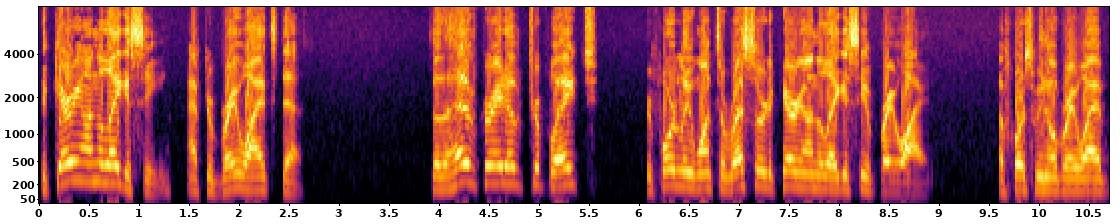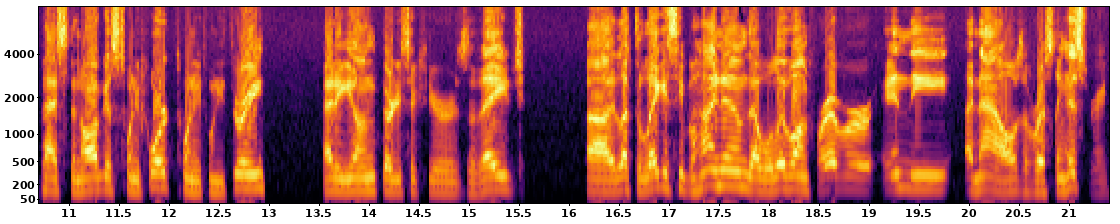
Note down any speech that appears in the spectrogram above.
to carry on the legacy after Bray Wyatt's death. So, the head of creative, Triple H, reportedly wants a wrestler to carry on the legacy of Bray Wyatt. Of course, we know Bray Wyatt passed in August 24th, 2023, at a young 36 years of age. Uh, he left a legacy behind him that will live on forever in the annals of wrestling history.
